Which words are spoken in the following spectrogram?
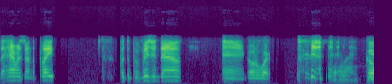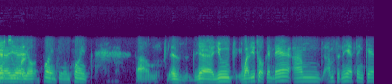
the herrings on the plate, put the provision down, and go to work. yeah, man. Go yeah, to yeah, work. you're on point. You're on point. Um, is yeah, you while you're talking there, I'm I'm sitting here thinking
